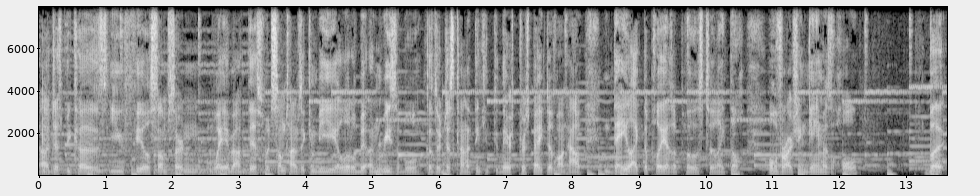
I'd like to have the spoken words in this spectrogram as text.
uh, just because you feel some certain way about this, which sometimes it can be a little bit unreasonable because they're just kind of thinking through their perspective on how they like to play as opposed to like the overarching game as a whole. But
